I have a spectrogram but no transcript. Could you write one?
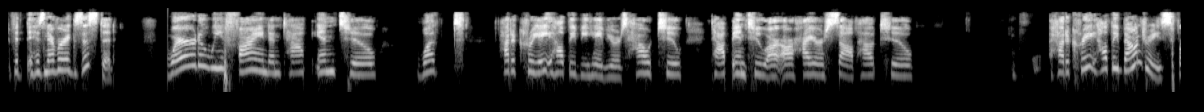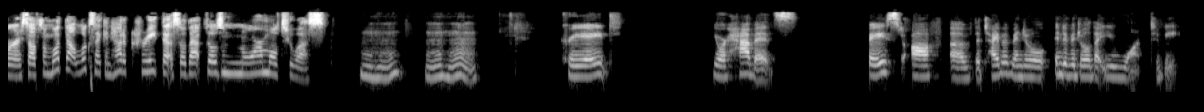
if it has never existed? Where do we find and tap into what how to create healthy behaviors, how to tap into our, our higher self, how to how to create healthy boundaries for ourselves and what that looks like and how to create that so that feels normal to us. Mm-hmm. Mm-hmm. Create your habits based off of the type of individual, individual that you want to be.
